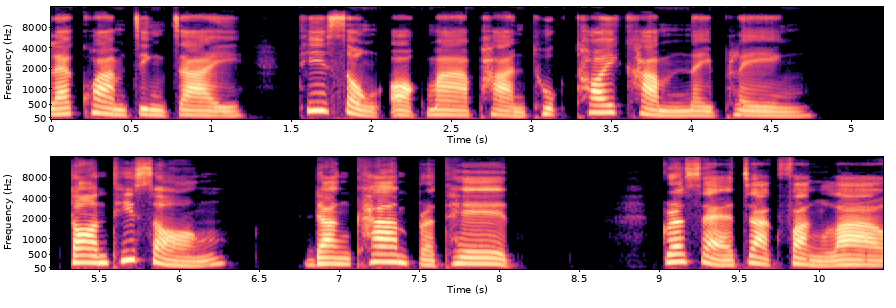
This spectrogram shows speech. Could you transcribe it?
และความจริงใจที่ส่งออกมาผ่านทุกถ้อยคำในเพลง ตอนที่สองดังข้ามประเทศ กระแสจากฝั่งลาว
